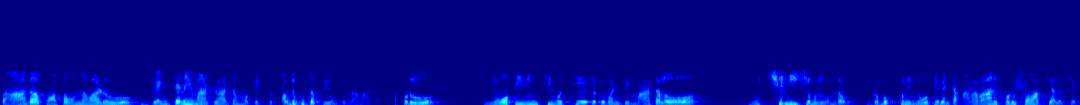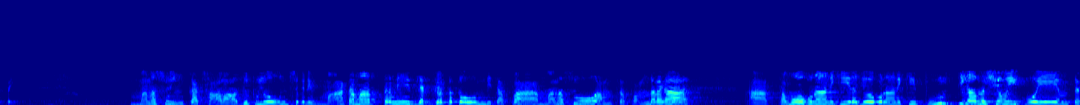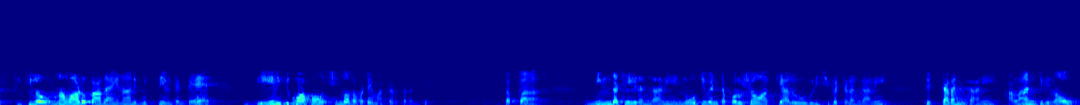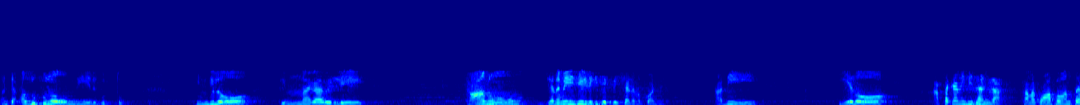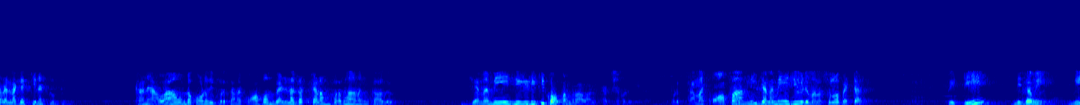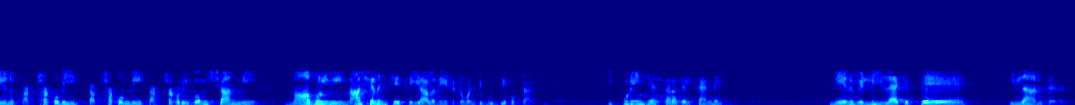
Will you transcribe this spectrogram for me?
బాగా కోపం ఉన్నవాడు వెంటనే మాట్లాడడం ఒక ఎత్తు. అదుపు తప్పి ఉంటుంది ఆ మాట అప్పుడు నోటి నుంచి వచ్చేటటువంటి మాటలో ఉచ్చనీచములు ఉండవు. గబుక్కుని నోటి వెంట అనరాని పరుషవాక్యాలు వచ్చేస్తాయి. మనసు ఇంకా చాలా అదుపులో ఉంచుకుని మాట మాత్రమే వ్యగ్రతతో ఉంది తప్ప మనసు అంత తొందరగా ఆ తమోగుణానికి రజోగుణానికి పూర్తిగా వశమైపోయేంత స్థితిలో ఉన్నవాడు కాదాయన అని గుర్తు ఏమిటంటే దేనికి కోపం వచ్చిందో అదొకటే మాట్లాడతాడంతే. తప్ప నింద చేయడం కానీ నోటి వెంట పరుషవాక్యాలు విడిచిపెట్టడం కానీ తిట్టడం కానీ అలాంటివి రావు. అంటే అదుపులో ఉంది అని గుర్తు. ఇందులో తిన్నగా వెళ్ళి తాను జనమేజయుడికి చెప్పేశాడు అనుకోండి అది ఏదో అతకని విధంగా తన కోపం అంతా వెళ్ళగక్కినట్టు ఉంటుంది కానీ అలా ఉండకూడదు ఇప్పుడు. తన కోపం వెళ్ళగక్కడం ప్రధానం కాదు. జనమేజయుడికి కోపం రావాలి తక్షకుడి మీద. ఇప్పుడు తన కోపాన్ని జనమేజీయుడి మనసులో పెట్టాలి. పెట్టి నిజమే నేను తక్షకుడి తక్షకుణ్ణి తక్షకుడి వంశాన్ని నాగుల్ని నాశనం చేసేయాలనేటటువంటి బుద్ధి పుట్టాలి. ఇప్పుడు ఏం చేస్తారో తెలుసా అండి? నేను వెళ్ళి ఇలా చెప్తే ఇలా అంటాడు.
